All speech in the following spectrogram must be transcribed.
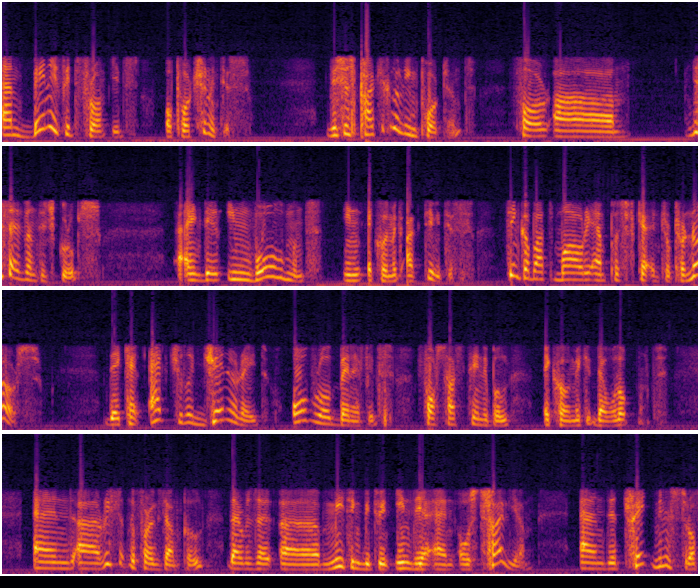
and benefit from its opportunities. This is particularly important for uh, disadvantaged groups and their involvement in economic activities. Think about Maori and Pasifika entrepreneurs. They can actually generate overall benefits for sustainable economic development. And uh, recently, for example, there was a meeting between India and Australia, and the trade minister of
